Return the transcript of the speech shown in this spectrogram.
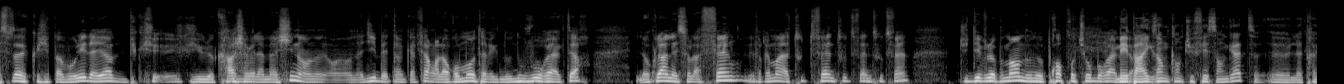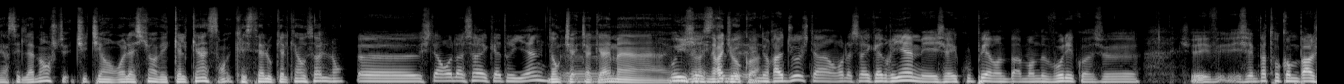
C'est pour ça que j'ai pas volé d'ailleurs, depuis que j'ai eu le crash Mhm. avec la machine, on, on a dit, ben, tant qu'à faire, on la remonte avec nos nouveaux réacteurs. Et donc là, on est sur la fin, mais vraiment la toute fin, toute fin, toute fin du développement de nos propres turboréacteurs. Mais par exemple, quand tu fais Sangatte, euh, la traversée de la Manche, tu, es en relation avec quelqu'un, Christelle ou quelqu'un au sol, non? Euh, j'étais en relation avec Adrien. Donc tu as, euh, quand même un, Oui, une, radio, quoi. Une radio, j'étais en relation avec Adrien, mais j'avais coupé avant de, avant de voler, quoi. Je, j'aime pas trop qu'on me parle.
